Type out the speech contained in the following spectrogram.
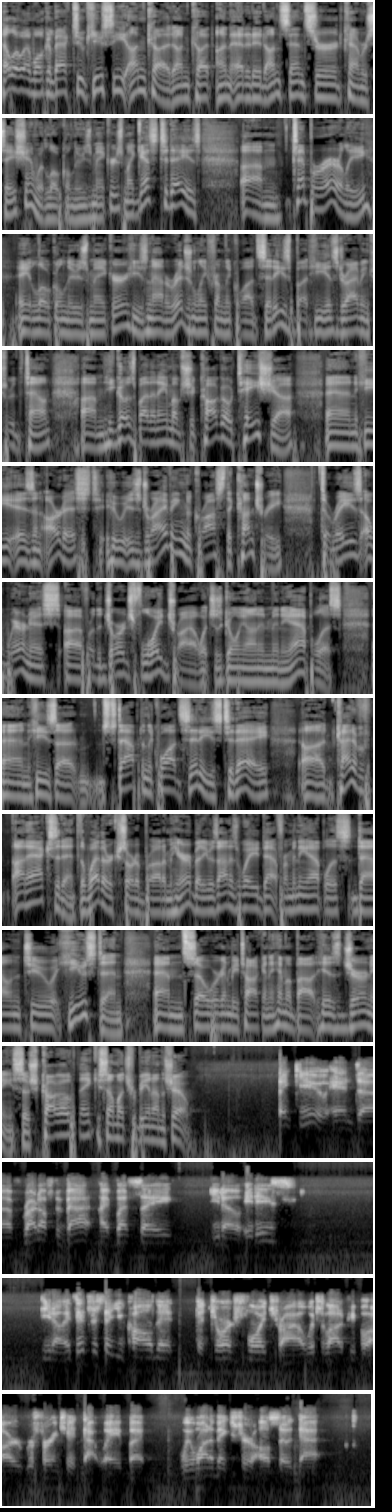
Hello and welcome back to QC Uncut, uncut, unedited, uncensored conversation with local newsmakers. My guest today is um, temporarily a local newsmaker. He's not originally from the Quad Cities, but he is driving through the town. Um, he goes by the name of Chicago Tasha, and he is an artist who is driving across the country to raise awareness uh, for the George Floyd trial, which is going on in Minneapolis. And he's uh, stopped in the Quad Cities today, uh, kind of on accident. The weather sort of brought him here, but he was on his way down from Minneapolis down to Houston, and so we're going to be talking to him about his journey. So, Chicago, thank you so much for being on the show. Thank you. And uh, right off the bat, I must say, you know, it is, you know, it's interesting you called it the George Floyd trial, which a lot of people are referring to it that way, but we want to make sure also that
